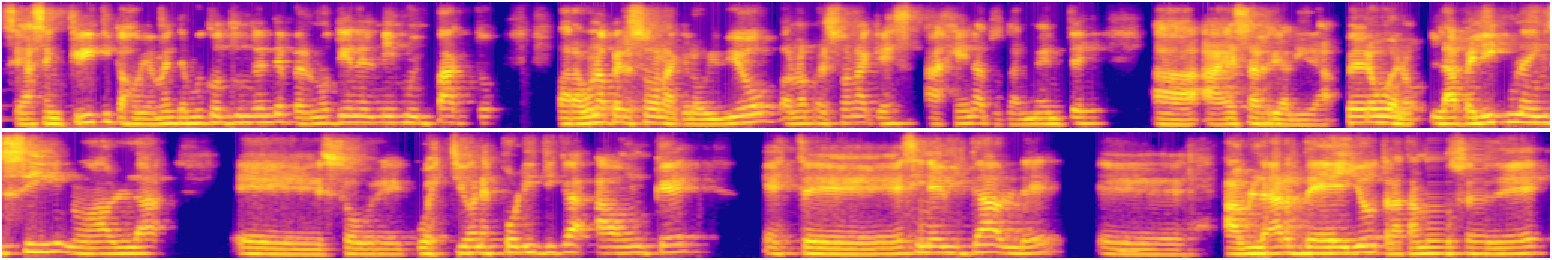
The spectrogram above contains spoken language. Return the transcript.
Se hacen críticas, obviamente, muy contundentes, pero no tiene el mismo impacto para una persona que lo vivió, para una persona que es ajena totalmente a, esa realidad. Pero bueno, la película en sí no habla eh, sobre cuestiones políticas, aunque este, es inevitable eh, hablar de ello tratándose de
